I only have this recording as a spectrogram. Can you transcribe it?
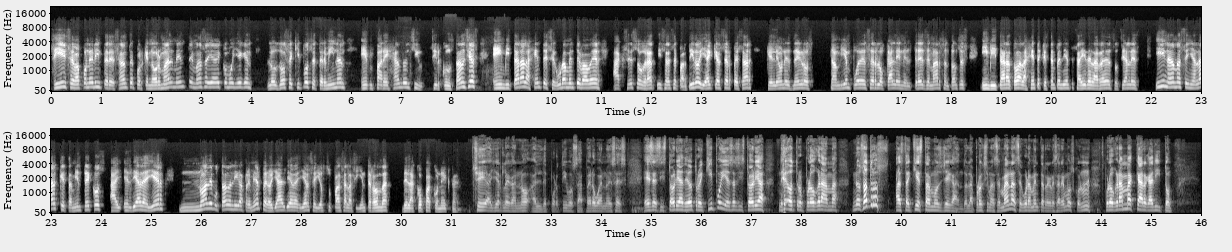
Sí, se va a poner interesante porque normalmente, más allá de cómo lleguen los dos equipos, se terminan emparejando en circunstancias e invitar a la gente. Seguramente va a haber acceso gratis a ese partido y hay que hacer pesar que Leones Negros también puede ser local en el 3 de marzo. Entonces, invitar a toda la gente que estén pendientes ahí de las redes sociales y nada más señalar que también Tecos el día de ayer no ha debutado en Liga Premier, pero ya el día de ayer se dio su paso a la siguiente ronda de la Copa Conecta. Sí, ayer le ganó al Deportivo Sa, pero bueno, esa es, esa es historia de otro equipo y esa es historia de otro programa. Nosotros hasta aquí estamos llegando. La próxima semana seguramente regresaremos con un programa cargadito.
